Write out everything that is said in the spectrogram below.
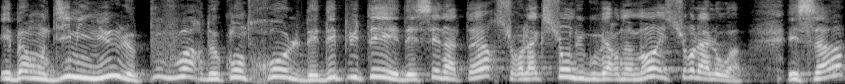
eh ben, on diminue le pouvoir de contrôle des députés et des sénateurs sur l'action du gouvernement et sur la loi. Et ça,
